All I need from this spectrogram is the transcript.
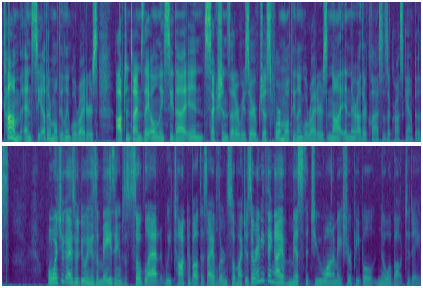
come and see other multilingual writers. Oftentimes, they only see that in sections that are reserved just for multilingual writers, not in their other classes across campus. Well, what you guys are doing is amazing. I'm just so glad we talked about this. I have learned so much. Is there anything I have missed that you want to make sure people know about today?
